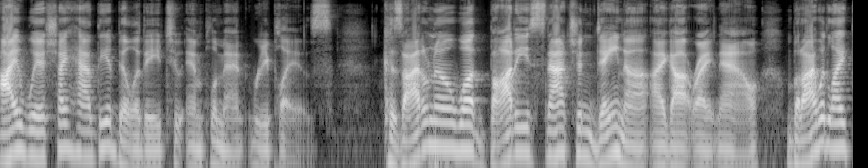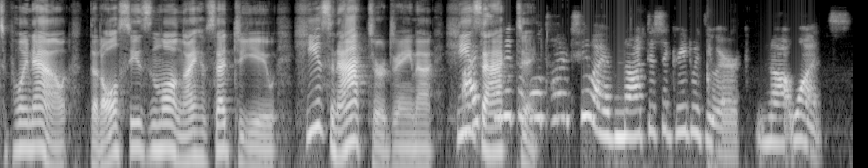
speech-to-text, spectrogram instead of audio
I wish I had the ability to implement replays. Because I don't know what body snatching Dana I got right now, but I would like to point out that all season long I have said to you, he's an actor, Dana. He's I've said it the whole time too. I have not disagreed with you, Eric. Not once.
